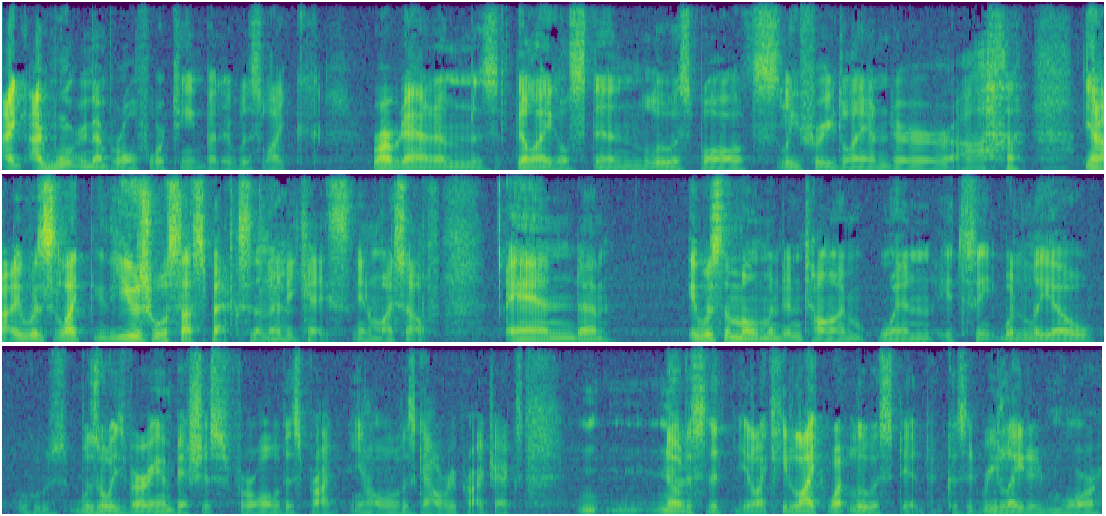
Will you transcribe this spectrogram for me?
I, I won't remember all 14, but it was like Robert Adams, Bill Eggleston, Lewis Baltz, Lee Friedlander. Uh, you know, it was like the usual suspects in any case, you know, myself. and um, it was the moment in time when it seemed when Leo, who was always very ambitious for all of his pro, you know, all of his gallery projects, n- noticed that you know, like he liked what Lewis did because it related more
